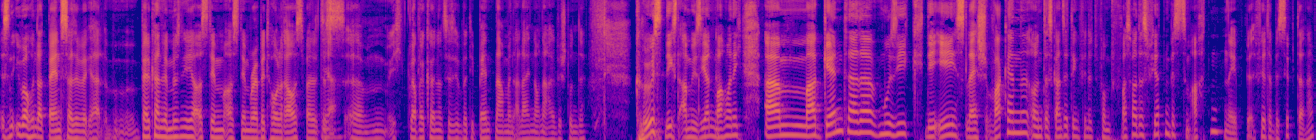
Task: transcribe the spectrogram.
Es sind über 100 Bands. Also ja, Belkan, wir müssen hier aus dem, aus dem Rabbit Hole raus, weil das, ja. ähm, ich glaube, wir können uns jetzt über die Bandnamen allein noch eine halbe Stunde köstlichst amüsieren, machen wir nicht. Ähm, magentamusik.de slash wacken und das ganze Ding findet vom, was war das, vierten bis zum achten? Nee, vierter bis siebter, ne?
